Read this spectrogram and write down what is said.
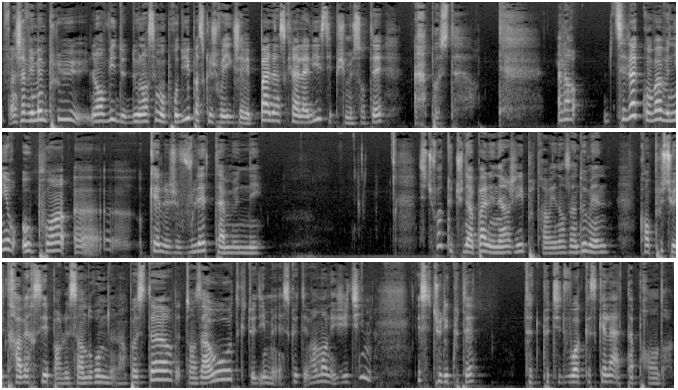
enfin, j'avais même plus l'envie de, lancer mon produit parce que je voyais que j'avais pas d'inscrit à la liste et puis je me sentais imposteur. Alors, c'est là qu'on va venir au point euh, auquel je voulais t'amener. Si tu vois que tu n'as pas l'énergie pour travailler dans un domaine, qu'en plus tu es traversé par le syndrome de l'imposteur de temps à autre, qui te dit mais est-ce que tu es vraiment légitime? Et si tu l'écoutais, cette petite voix, qu'est-ce qu'elle a à t'apprendre?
